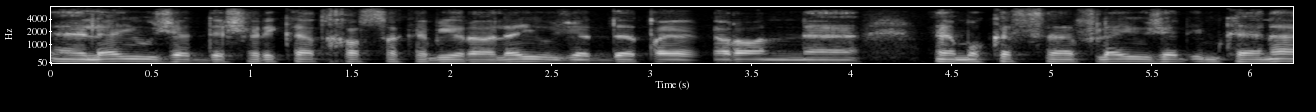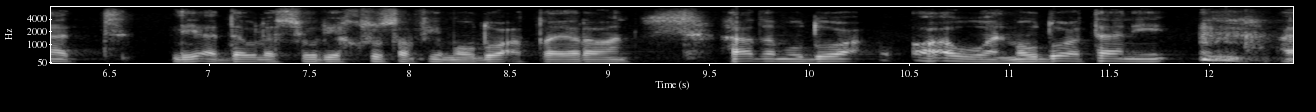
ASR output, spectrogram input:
آه، لا يوجد شركات خاصة كبيرة، لا يوجد طيران آه، مكثف، لا يوجد إمكانات للدولة السورية خصوصا في موضوع الطيران. هذا موضوع أول. موضوع ثاني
